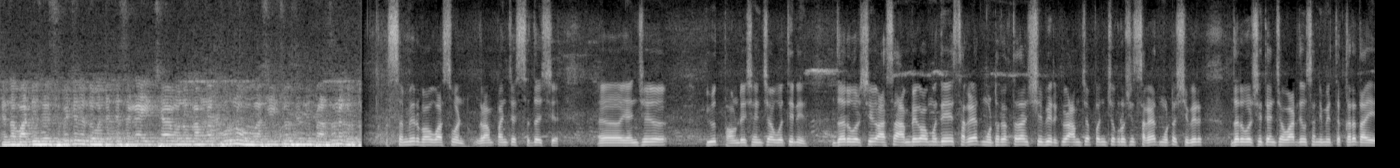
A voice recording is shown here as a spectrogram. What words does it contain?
त्यांना वाढदिवसाच्या शुभेच्छा देतो व त्यांच्या सगळ्या इच्छा मनोकामना पूर्ण हो अशी ईश्वर प्रार्थना करतो. समीर भाऊ वासवण ग्रामपंचायत सदस्य यांचे यूथ फाउंडेशनच्या वतीने दरवर्षी असं आंबेगावमध्ये सगळ्यात मोठं रक्तदान शिबिर किंवा आमच्या पंचक्रोशीत सगळ्यात मोठं शिबिर दरवर्षी त्यांच्या वाढदिवसानिमित्त करत आहे.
